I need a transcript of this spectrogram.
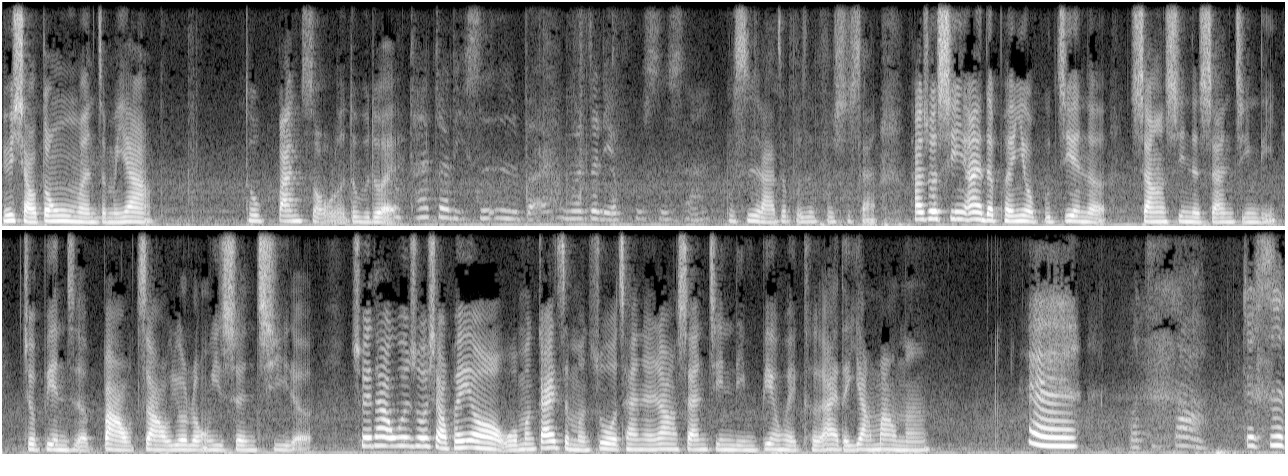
因为小动物们怎么样，都搬走了，对不对？他这里是日本，因为这里有富士山。不是啦，这不是富士山。他说，心爱的朋友不见了，伤心的山精灵就变得暴躁又容易生气了。所以他问说：“小朋友，我们该怎么做才能让山精灵变回可爱的样貌呢？”嗯，我知道，就是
